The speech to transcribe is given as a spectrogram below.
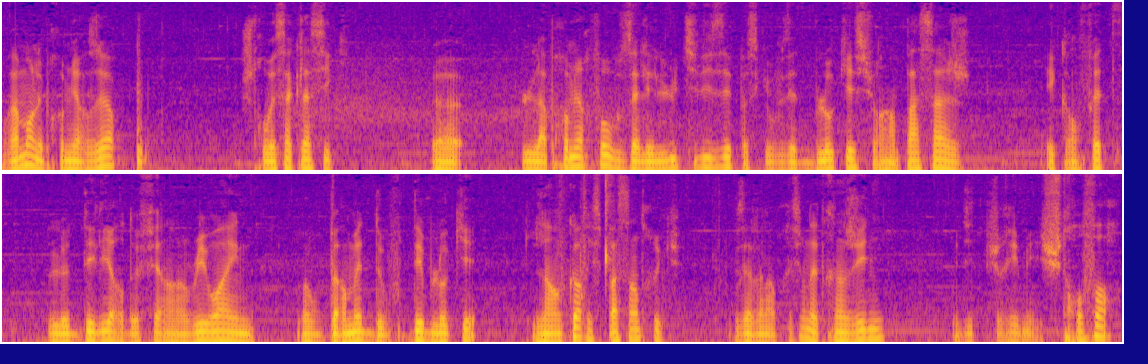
vraiment les premières heures, je trouvais ça classique. la première fois vous allez l'utiliser parce que vous êtes bloqué sur un passage et qu'en fait le délire de faire un rewind va vous permettre de vous débloquer, là encore il se passe un truc. Vous avez l'impression d'être un génie. Vous dites purée mais je suis trop fort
